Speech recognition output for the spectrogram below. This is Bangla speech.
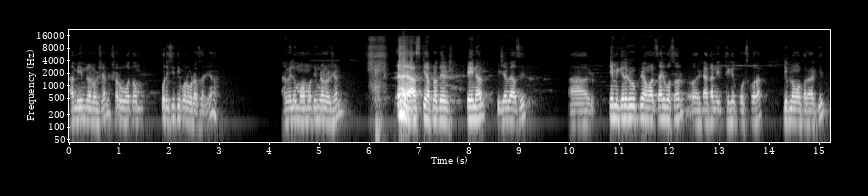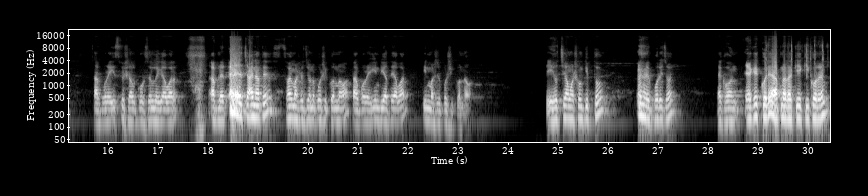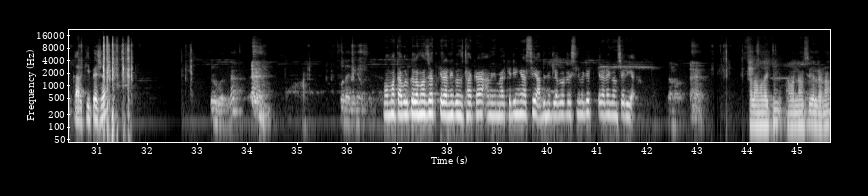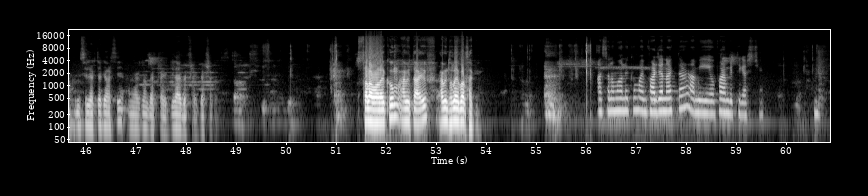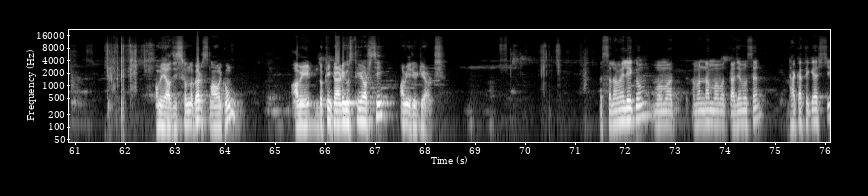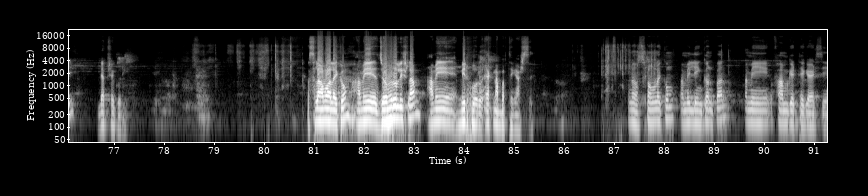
আমি ইমরান হোসেন, সর্বপ্রথম পরিচিতি পর্বটা স্যার হ্যাঁ? আমি হলো মোহাম্মদ ইমরান হোসেন। আজকে আপনাদের ট্রেনার হিসাবে আছি। আর কেমিক্যালের উপরে আমার চার বছর ঢাকা নিট থেকে কোর্স করা ডিপ্লোমা করা আর কি। তারপরে স্পেশাল কোর্সের লেগে আবার আপনার চায়নাতে ছয় মাসের জন্য প্রশিক্ষণ নেওয়া, তারপরে ইন্ডিয়াতে আবার তিন মাসের প্রশিক্ষণ নেওয়া। এই হচ্ছে আমার সংক্ষিপ্ত পরিচয়। এখন এক এক করে আপনারা কে কি করেন কার কি পেশা? শুরু করেন না? কোথায় থেকে আসছেন? মোহাম্মদ আবুল কালাম আজাদ কেরানীগঞ্জ ঢাকা। আমি মার্কেটিং এ আছি আধুনিক ল্যাবরেটরিজ লিমিটেড কেরানীগঞ্জ এরিয়া। সালাম আলাইকুম আমার নাম সুয়েল রানা আমি সিলেট থেকে আসছি আমি একজন ব্যবসায়ী ডিলার ব্যবসায়ী ব্যবসা করছি সালাম আলাইকুম আমি তাইফ আমি ধোলাইবার থাকি। আসসালামু আলাইকুম আমি ফারজানা আক্তার আমি ফার্মগেট থেকে আসছি। আমি আজিজ খন্দকার সালাম আলাইকুম। আমি দক্ষিণ কানাডিগঞ্জ থেকে আসছি আমি রিটায়ার্ড আসসালামু আলাইকুম মোহাম্মদ আমার নাম মোহাম্মদ কাজেম হোসেন ঢাকা থেকে আসছি ব্যবসা করি। আসসালামু আলাইকুম আমি জহুরুল ইসলাম আমি মিরপুর এক নাম্বার থেকে আসছি। আসসালামু আলাইকুম আমি লিঙ্কন পাল। আমি ফার্ম গেট থেকে আসছি।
